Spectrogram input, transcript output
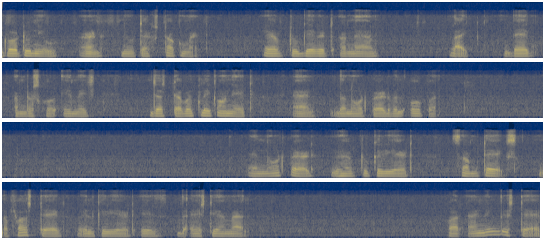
go to new and new text document. You have to give it a name like bag underscore image. Just double click on it and the notepad will open. In Notepad, you have to create some tags. The first tag we'll create is the HTML. For ending this tag,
